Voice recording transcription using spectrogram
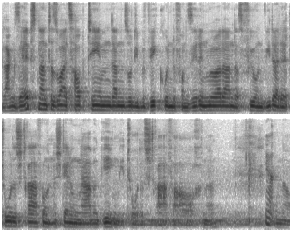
Lang selbst nannte so als Hauptthemen dann so die Beweggründe von Serienmördern, das Für und Wider der Todesstrafe und eine Stellungnahme gegen die Todesstrafe auch. Ne? Ja. Genau.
